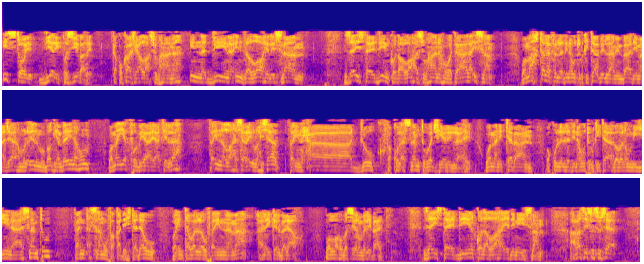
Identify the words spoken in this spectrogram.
istoj vjeri pozivali kako kaže Allah subhana inna dina inda Allahi l'islam. Zaista je din kod Allaha subhanahu wa ta'ala islam. وما اختلف الذين اوتوا الكتاب الا من بعد ما جاءهم العلم بغيا بينهم ومن يكفر بايات الله فإن الله سريع الحساب فإن حاجوك فقل أسلمت وجهي لله ومن اتبعن وقل للذين أوتوا الكتاب والأميين أسلمتم فإن أسلموا فقد اهتدوا وإن تولوا فإنما عليك البلاغ والله بصير بالعباد zaista je din kod Allaha jedini islam a različili su se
